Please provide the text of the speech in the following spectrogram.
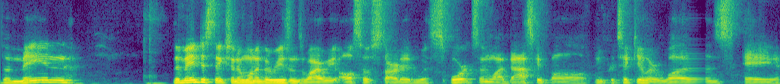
the main the main distinction and one of the reasons why we also started with sports and why basketball in particular was a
